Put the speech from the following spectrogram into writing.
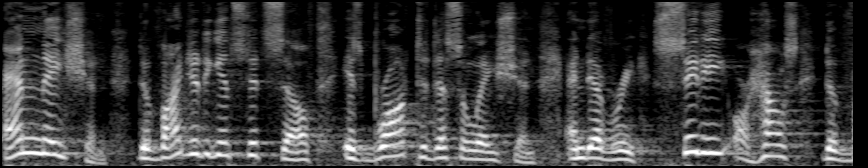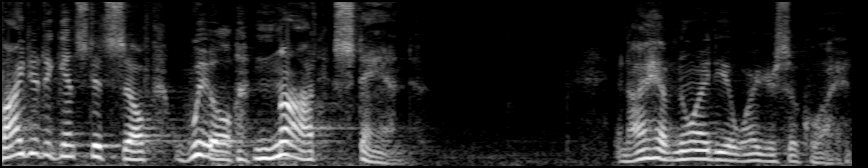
and nation divided against itself is brought to desolation, and every city or house divided against itself will not stand. And I have no idea why you're so quiet.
